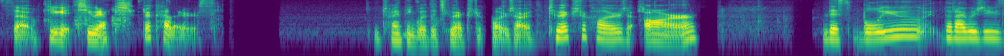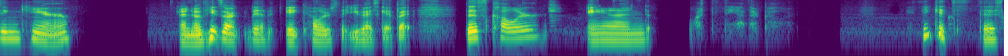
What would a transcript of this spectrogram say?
So you get two extra colors. I'm trying to think what the two extra colors are. The two extra colors are this blue that I was using here. I know these aren't the eight colors that you guys get, but this color and what's the other color? I think it's this.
